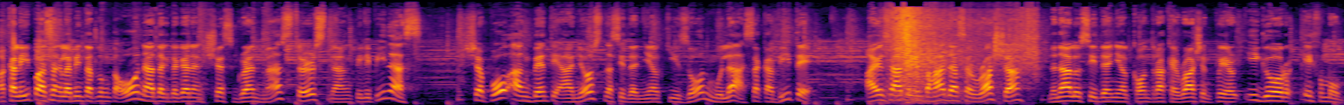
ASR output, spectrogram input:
Makalipas ang 13 taon, nadagdagan ng Chess Grandmasters ng Pilipinas. Siya po ang 20 anyos na si Daniel Quizon mula sa Cavite. Ayon sa ating embahada sa Russia, nanalo si Daniel kontra kay Russian player Igor Efimov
